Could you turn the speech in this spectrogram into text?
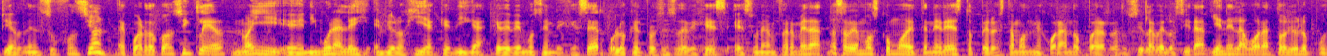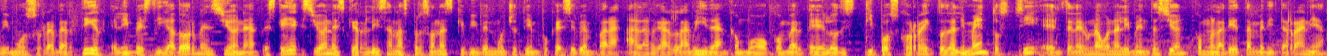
pierden su función. De acuerdo con Sinclair, no hay eh, ninguna ley en biología que diga que debemos envejecer, por lo que el proceso de vejez es una enfermedad. No sabemos cómo detener esto, pero estamos mejorando para reducir la velocidad y en el laboratorio lo pudimos revertir. El investigador menciona pues, que hay acciones que realizan las personas que viven mucho tiempo que sirven para alargar la vida, como comer eh, los tipos correctos de alimentos, ¿sí? el tener una buena alimentación, como la dieta mediterránea,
